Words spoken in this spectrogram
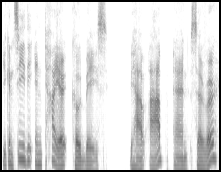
you can see the entire code base. We have app and server.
